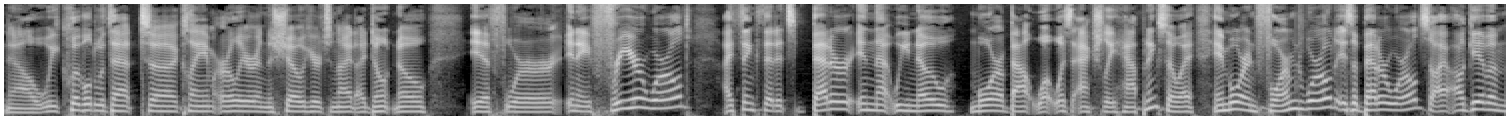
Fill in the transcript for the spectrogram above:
Now, we quibbled with that uh, claim earlier in the show here tonight. I don't know if we're in a freer world I think that it's better in that we know more about what was actually happening. So a, a more informed world is a better world. So I, will give him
